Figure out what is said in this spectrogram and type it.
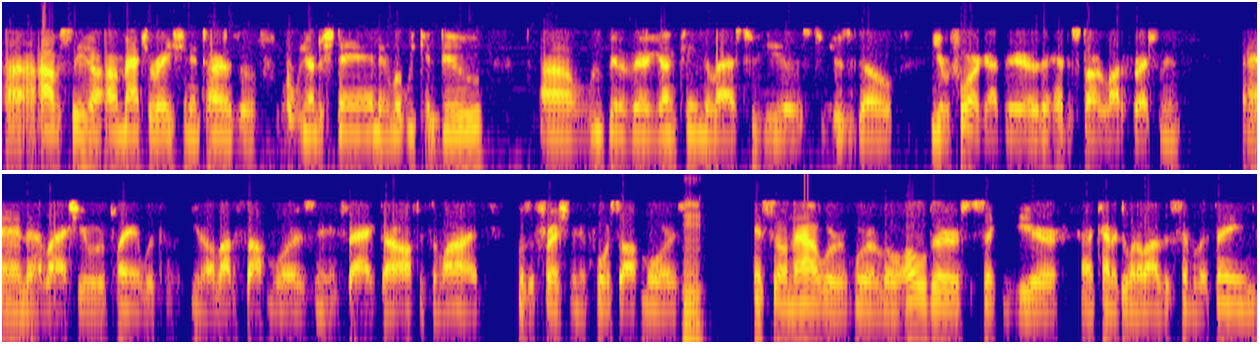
uh, obviously our, our maturation in terms of what we understand and what we can do. Uh, we've been a very young team the last two years. Two years ago, year before I got there, they had to start a lot of freshmen, and uh, last year we were playing with you know a lot of sophomores. In in fact, our offensive line was a freshman and four sophomores. Mm. And so now we're we're a little older. It's the second year, uh, kind of doing a lot of the similar things.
